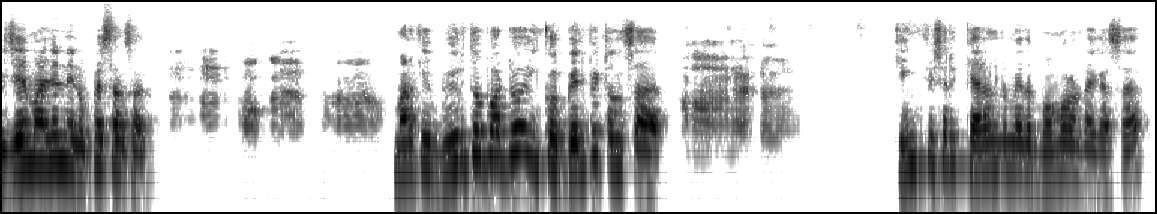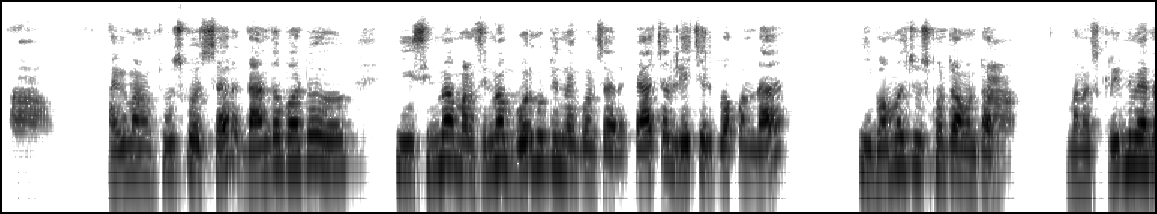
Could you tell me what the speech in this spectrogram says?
విజయ్ మాల్యాన్ని నేను ఒప్పేస్తాను సార్. మనకి బీర్తో పాటు ఇంకో బెనిఫిట్ ఉంది సార్. కింగ్ ఫిషర్ క్యాలెండర్ మీద బొమ్మలు ఉంటాయి కదా సార్. అవి మనం చూసుకోవచ్చు సార్. దాంతోపాటు ఈ సినిమా మన సినిమా బోర్ కొట్టింది అనుకోండి సార్. ప్యాచర్ లేచి వెళ్ళిపోకుండా ఈ బొమ్మలు చూసుకుంటూ ఉంటారు. మన స్క్రీన్ మీద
